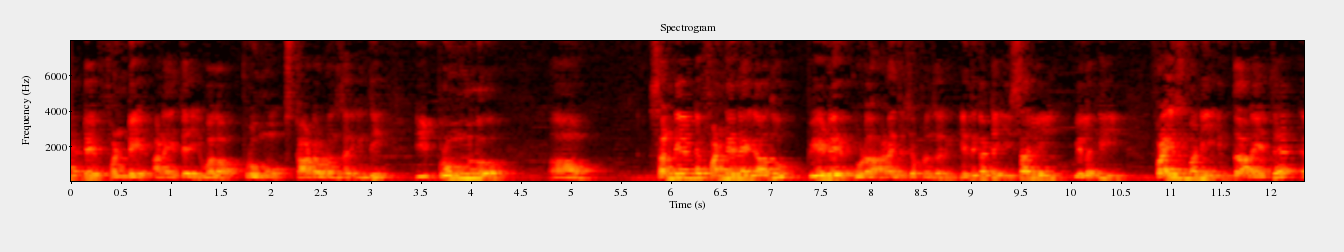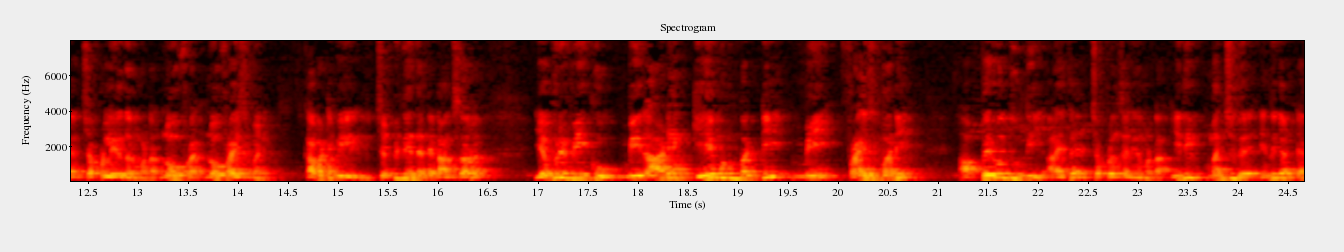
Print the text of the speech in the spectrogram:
అంటే ఫండే అని అయితే ఇవాళ ప్రోమో స్టార్ట్ అవ్వడం జరిగింది. ఈ ప్రోమోలో సండే అంటే ఫండేనే కాదు పేడే కూడా అని అయితే చెప్పడం జరిగింది. ఎందుకంటే ఈసారి వీళ్ళకి ప్రైజ్ మనీ ఇంత అని అయితే చెప్పలేదు అనమాట no fry no prize money కాబట్టి వీళ్ళు చెప్పింది ఏంటంటే నాకు సార్ ఎవ్రీ వీక్ మీరు ఆడే గేమ్ను బట్టి మీ ప్రైజ్ మనీ పెరుగుతుంది అని అయితే చెప్పడం జరిగింది అనమాట ఇది మంచిదే. ఎందుకంటే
